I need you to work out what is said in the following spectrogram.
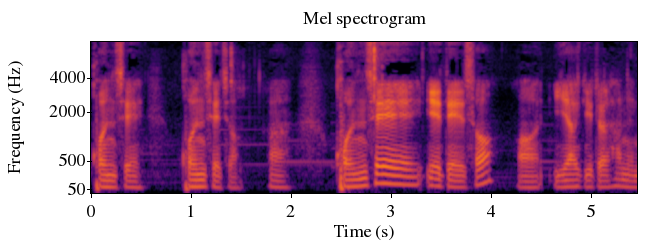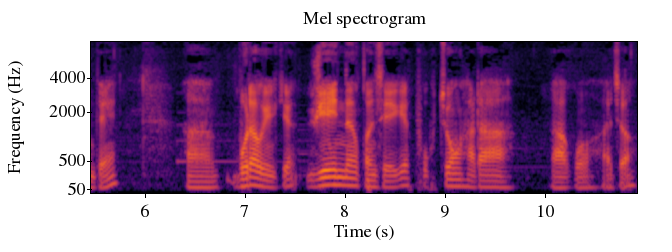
권세, 권세죠. 아, 권세에 대해서 어, 이야기를 하는데 아, 뭐라고 얘기해요? 위에 있는 권세에게 복종하라라고 하죠.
